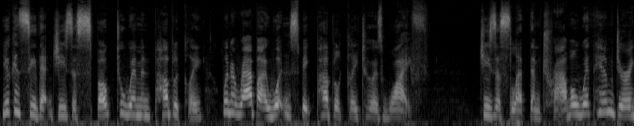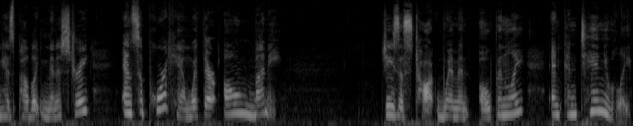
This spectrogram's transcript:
you can see that Jesus spoke to women publicly when a rabbi wouldn't speak publicly to his wife. Jesus let them travel with him during his public ministry and support him with their own money. Jesus taught women openly and continually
